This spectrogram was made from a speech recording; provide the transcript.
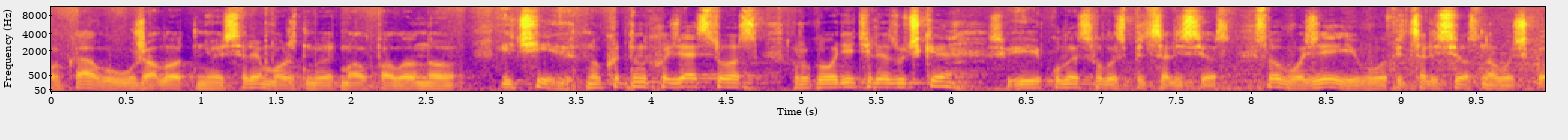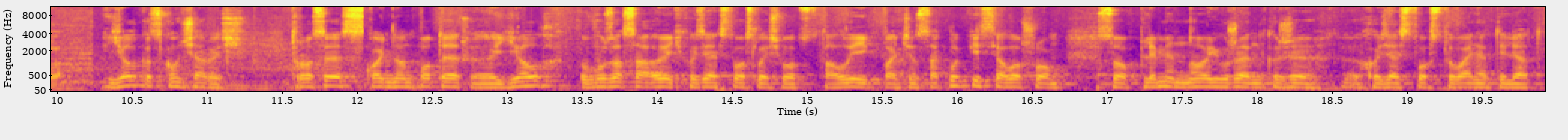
Пока ужало от нее сере, может быть, мало пало, но и чи. Но когда хозяйство с руководителя зучке и кулесоло специалистиос. Со возе его специалистиос на вочко. Елка скончарыш. Тросес коньдан потер ел вузаса овeć хозяйство слышь вот сталы и пачен саклык висело шом. Со племенной уже нкаже хозяйство стывания тылят.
